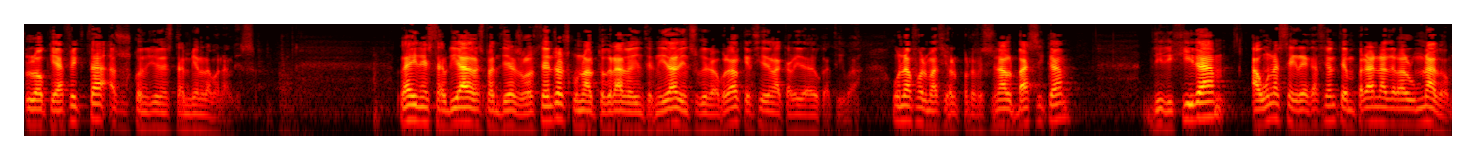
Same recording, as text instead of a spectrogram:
lo que afecta a sus condiciones también laborales. La inestabilidad de las plantillas de los centros, con un alto grado de interinidad e inseguridad laboral que incide en la calidad educativa. Una formación profesional básica dirigida a una segregación temprana del alumnado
